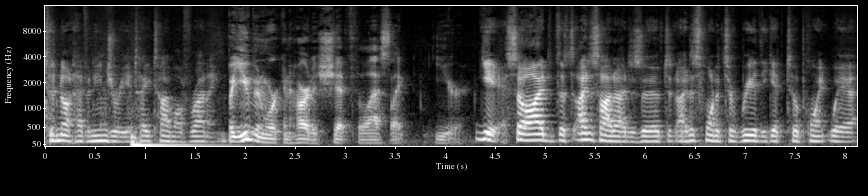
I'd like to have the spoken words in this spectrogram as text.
to not have an injury and take time off running. But you've been working hard as shit for the last like year. Yeah, so I, I decided I deserved it. I just wanted to really get to a point where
